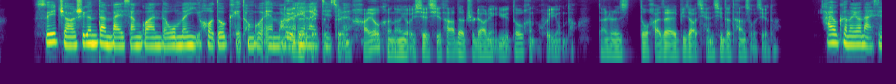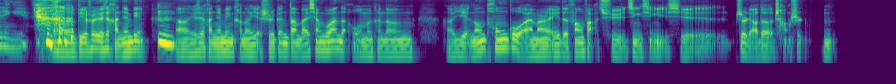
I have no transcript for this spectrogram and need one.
所以只要是跟蛋白相关的，我们以后都可以通过 mRNA 来解决。还有可能有一些其他的治疗领域都可能会用到，但是都还在比较前期的探索阶段。还有可能有哪些领域？呃，比如说有些罕见病，嗯，呃，有些罕见病可能也是跟蛋白相关的，我们可能呃也能通过 mRNA 的方法去进行一些治疗的尝试，嗯。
